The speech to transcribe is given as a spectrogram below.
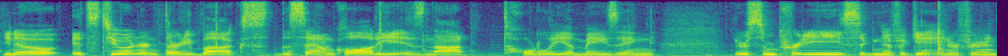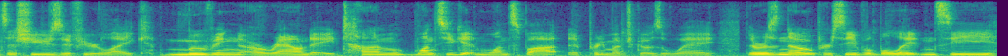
You know, it's 230 bucks. The sound quality is not totally amazing. There's some pretty significant interference issues if you're like moving around a ton. Once you get in one spot, it pretty much goes away. There was no perceivable latency.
